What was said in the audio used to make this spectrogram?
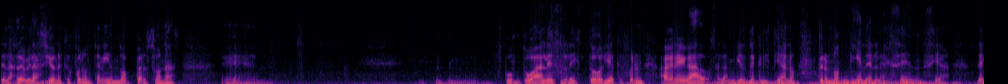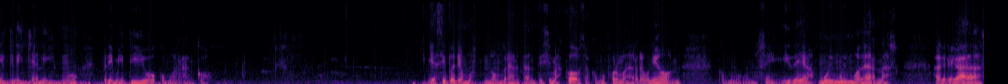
de las revelaciones que fueron teniendo personas eh, puntuales en la historia que fueron agregados al ambiente cristiano, pero no tienen la esencia del cristianismo primitivo como arrancó. Y así podríamos nombrar tantísimas cosas, como formas de reunión, como, no sé, ideas muy, muy modernas, agregadas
